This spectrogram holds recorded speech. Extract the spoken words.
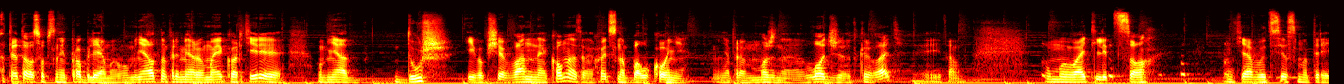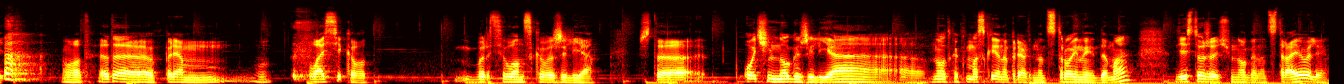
от этого, собственно, и проблемы. У меня вот, например, в моей квартире у меня душ и вообще ванная комната находится на балконе. Мне прям можно лоджию открывать и там умывать лицо. На тебя будут все смотреть. Вот. Это прям классика вот барселонского жилья. Что очень много жилья, э, ну вот как в Москве, например, надстроенные дома, здесь тоже очень много надстраивали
